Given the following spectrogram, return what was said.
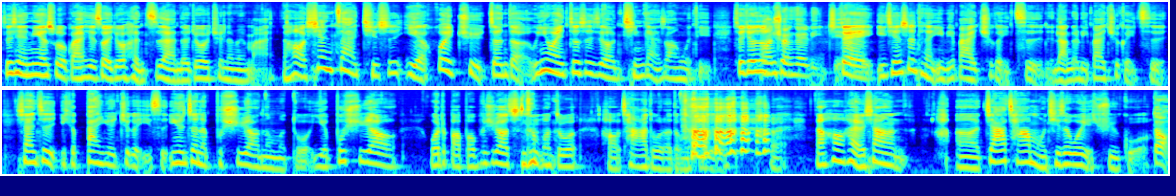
之前念书的关系，所以就很自然的就会去那边买。然后现在其实也会去，真的，因为这是这种情感上的问题，所以就是完全可以理解。对，以前是可能一礼拜去个一次，两个礼拜去个一次，现在是一个半月去个一次，因为真的不需要那么多，也不需要我的宝宝不需要吃那么多好差多的东西。对。然后还有像呃加差母，其实我也去过，懂。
